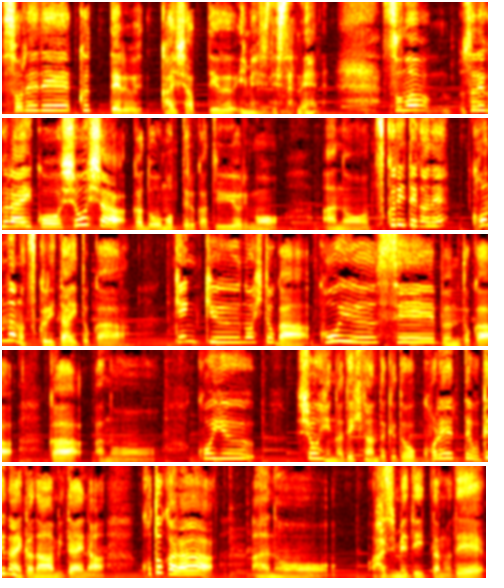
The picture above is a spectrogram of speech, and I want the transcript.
それで食ってる会社っていうイメージでしたね。そのそれぐらいこう消費者がどう思ってるかというよりもあの作り手がねこんなの作りたいとか研究の人がこういう成分とかがあのこういう商品ができたんだけどこれって受けないかなみたいなことからあの始めていったので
